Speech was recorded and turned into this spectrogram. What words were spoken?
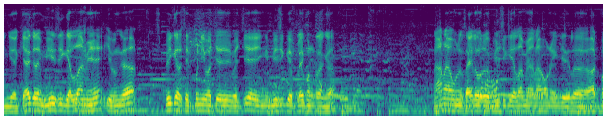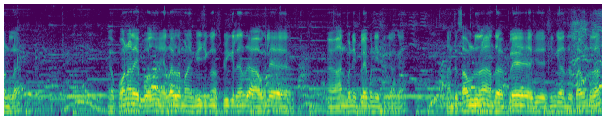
இங்கே கேட்குற மியூசிக் எல்லாமே இவங்க ஸ்பீக்கரை செட் பண்ணி வச்சு வச்சு இங்கே மியூசிக்கை ப்ளே பண்ணுறாங்க நானாக அவனுக்கு சைடில் ஒரு மியூசிக் எல்லாமே நான் அவனு இங்கே இதில் ஆட் பண்ணல. இங்கே போனாலே போதும். எல்லா விதமான மியூசிக்கும் ஸ்பீக்கர்லேருந்து அவங்களே ஆன் பண்ணி ப்ளே பண்ணிகிட்ருக்காங்க அந்த சவுண்டு தான் அந்த ப்ளே சிங்க அந்த சவுண்டு தான்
